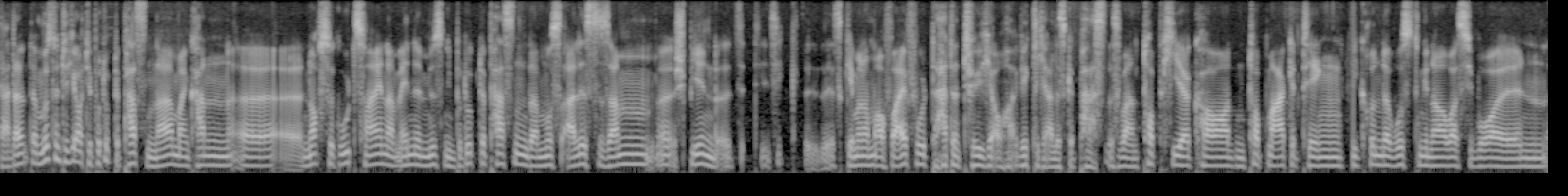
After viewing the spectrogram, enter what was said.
Ja, da, da müssen natürlich auch die Produkte passen. Ne? Man kann äh, noch so gut sein, am Ende müssen die Produkte passen, da muss alles zusammenspielen. Äh, jetzt gehen wir nochmal auf YFood, da hat natürlich auch wirklich alles gepasst. Es war ein Top-Key-Account, ein Top-Marketing, die Gründer wussten genau, was sie wollen.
